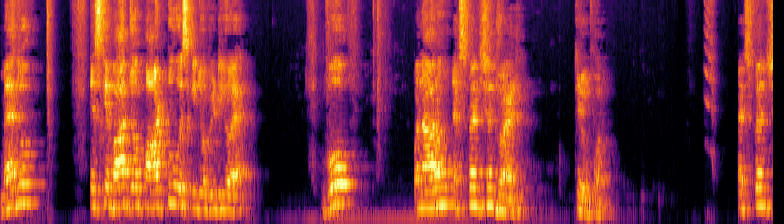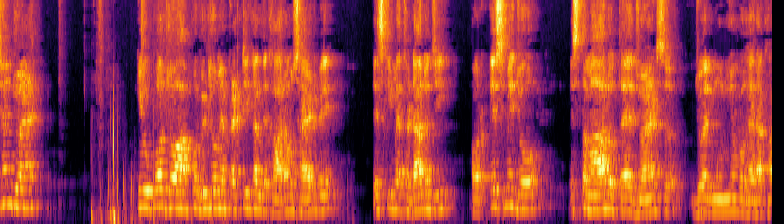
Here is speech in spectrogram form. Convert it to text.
मैं जो इसके बाद जो पार्ट टू इसकी जो वीडियो है, वो बना रहा हूँ एक्सपेंशन ज्वाइंट के ऊपर. एक्सपेंशन ज्वाइंट के ऊपर जो आपको वीडियो में प्रैक्टिकल दिखा रहा हूँ साइड पे इसकी मेथडोलॉजी और इसमें जो इस्तेमाल होता है ज्वाइंट्स जो एल्यूमिनियम वगैरह का,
